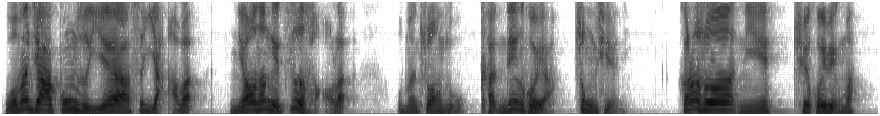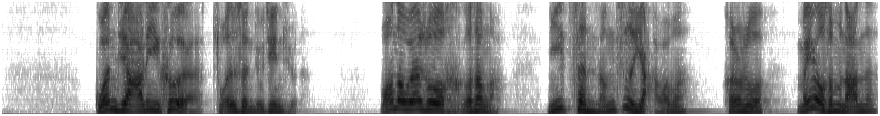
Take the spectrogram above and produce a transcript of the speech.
我们家公子爷啊是哑巴，你要能给治好了，我们庄主肯定会啊重谢你。和尚说：“你去回禀吧。”管家立刻呀转身就进去了。王道元说：“和尚啊，你真能治哑巴吗？”和尚说：“没有什么难的，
